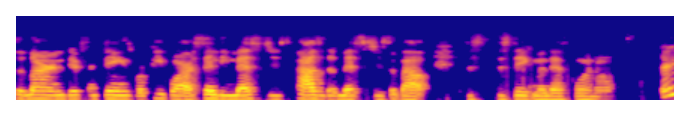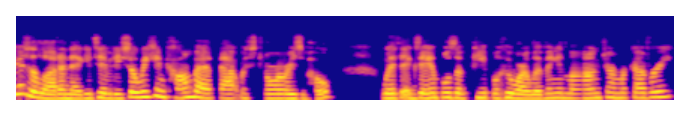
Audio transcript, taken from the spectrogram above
to learn different things where people are sending messages positive messages about the, the stigma that's going on. There is a lot of negativity. So we can combat that with stories of hope with examples of people who are living in long-term recovery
